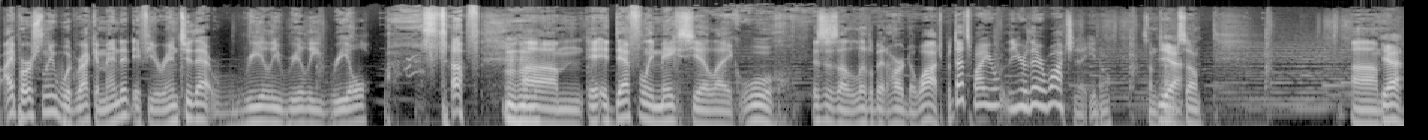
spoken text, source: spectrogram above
I personally would recommend it if you're into that really, really real stuff. Um, it, it definitely makes you like, "Whoa." This is a little bit hard to watch, but that's why you're you're there watching it, you know. Sometimes, Yeah. so um, Yeah,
